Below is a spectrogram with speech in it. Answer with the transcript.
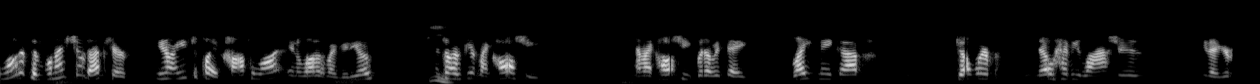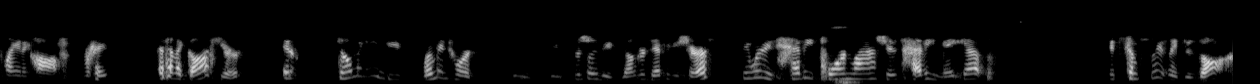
a lot of them, when I showed up here, you know, I used to play a cop a lot in a lot of my videos, and so I would get my call sheet, and my call sheet would always say, light makeup, don't wear, no heavy lashes, you know, you're playing a cop, right? And then I got here, and so many of these women who are, especially these younger deputy sheriffs, they wear these heavy porn lashes, heavy makeup. It's completely bizarre.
